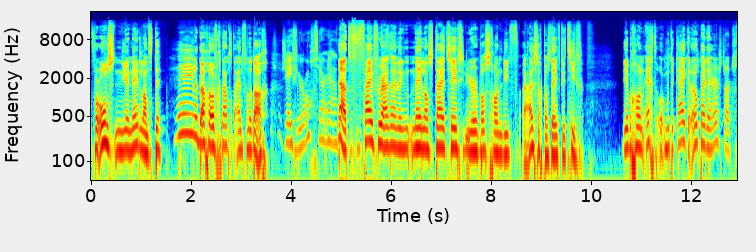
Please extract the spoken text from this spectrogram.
voor ons hier Nederland de hele dag over gedaan tot het eind van de dag. Zeven uur ongeveer, ja. Ja, het vijf uur uiteindelijk Nederlandse tijd, 17 uur was gewoon die uitslag pas definitief. Die hebben gewoon echt moeten kijken. En ook bij de herstart,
